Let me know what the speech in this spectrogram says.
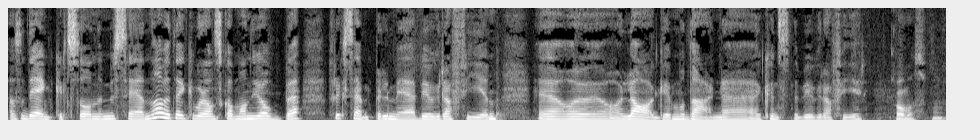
altså de enkeltstående museene. Og tenke Hvordan skal man jobbe f.eks. med biografien eh, og, og lage moderne kunstnerbiografier? Thomas. Mm.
